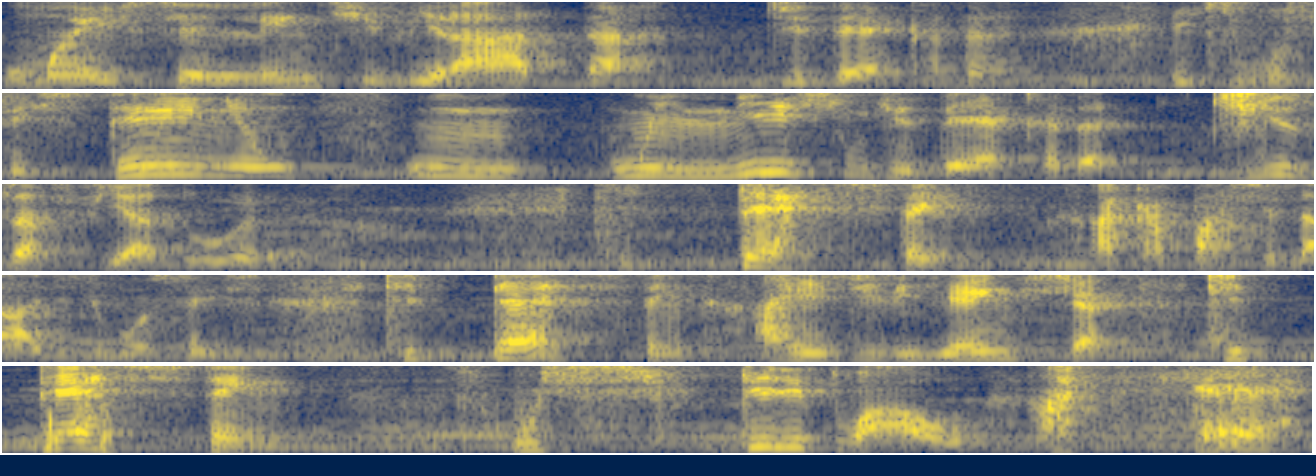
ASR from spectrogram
uma excelente virada de década e que vocês tenham um, um início de década desafiadora. Que testem a capacidade de vocês, que testem a resiliência, que testem o espiritual, a fé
